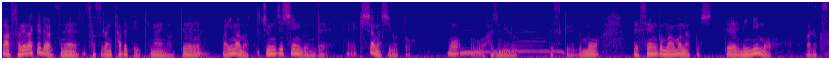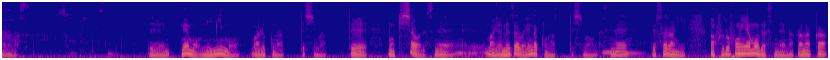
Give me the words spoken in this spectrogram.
まあ、それだけではですねさすがに食べていけないので、はい、まあ、今の中日新聞でえ記者の仕事も始めるんですけれども、え戦後間もなくして耳も悪くされます。ですねで目も耳も悪くなってしまってもう記者はですね、まあ、辞めざるを得なくなってしまうんですね。でさらに、まあ、古本屋もですねなかなか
